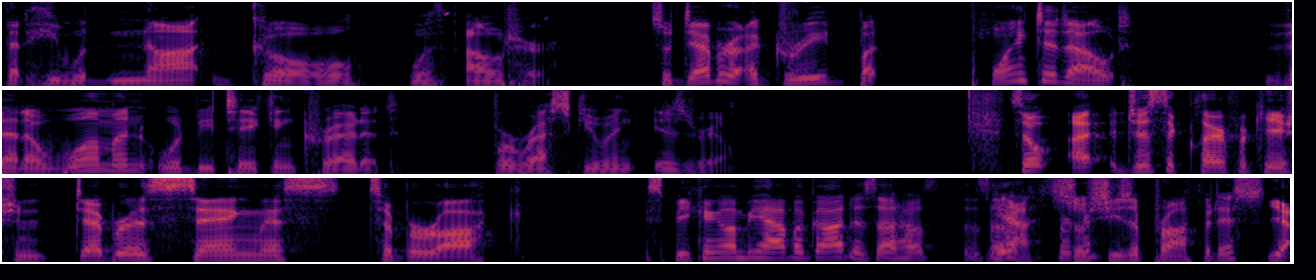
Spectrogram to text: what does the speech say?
that he would not go without her. So Deborah agreed, but pointed out that a woman would be taking credit for rescuing Israel. So, uh, just a clarification Deborah is saying this to Barak, speaking on behalf of God. Is that how? Is that yeah, so she's a prophetess. Yeah.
